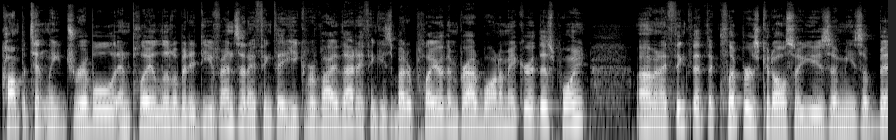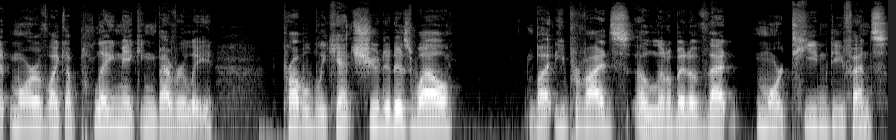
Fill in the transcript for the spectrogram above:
competently dribble and play a little bit of defense, and I think that he can provide that. I think he's a better player than Brad Wanamaker at this point. Um, and I think that the Clippers could also use him. He's a bit more of like a playmaking Beverley. Probably can't shoot it as well, but he provides a little bit of that more team defense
